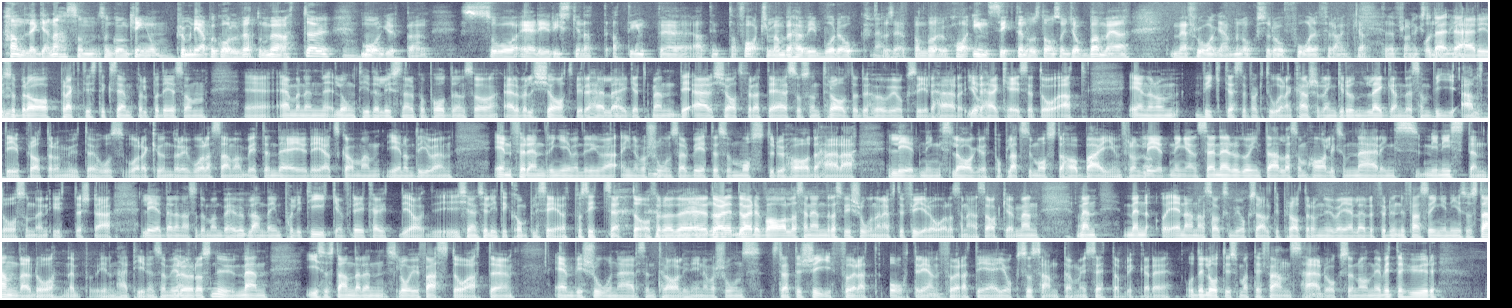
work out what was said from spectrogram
handläggarna som, som går omkring och mm. promenerar på golvet och möter mm. målgruppen så är det risken att, att, det inte, att det inte tar fart. Så man behöver ju både och. Ja. Man behöver ha insikten hos de som jobbar med, med frågan men också då få det förankrat eh, från högsta och det, det här är ju så bra praktiskt exempel på det som eh, är man en långtida lyssnare på podden så är det väl tjat vid det här läget men det är tjat för att det är så centralt och det hör vi också i det här, ja. i det här caset då att en av de viktigaste faktorerna, kanske den grundläggande som vi alltid pratar om ute hos våra kunder och i våra samarbeten, det är ju det att ska man genomdriva en, en förändring, genomdriva innovationsarbete, så måste du ha det här ledningslagret på plats. Du måste ha buy-in från ledningen. Sen är det då inte alla som har liksom näringsministern då som den yttersta ledaren, alltså då man behöver mm. blanda in politiken, för det, ju, ja, det känns ju lite komplicerat på sitt sätt då, för då, då, är, det, då är det val och sen ändras visionen efter fyra år och sådana här saker. Men, men, men en annan sak som vi också alltid pratar om nu vad gäller, för nu fanns det ingen ISO-standard då i den här tiden som vi rör oss nu, men ISO-standarden slår ju fast då att Eh, en vision är central i en innovationsstrategi för att återigen för att det är ju också sant, det har man ju sett av lyckade och det låter ju som att det fanns här då också någon, jag vet inte hur,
